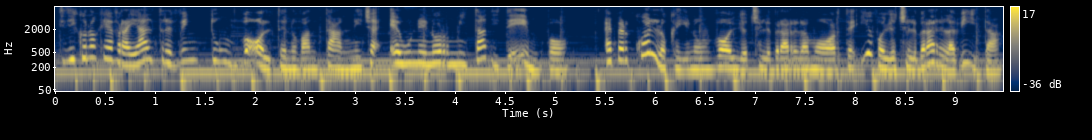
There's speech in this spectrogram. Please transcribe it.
ti dicono che avrai altre 21 volte 90 anni. Cioè, è un'enormità di tempo. È per quello che io non voglio celebrare la morte, io voglio celebrare la vita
